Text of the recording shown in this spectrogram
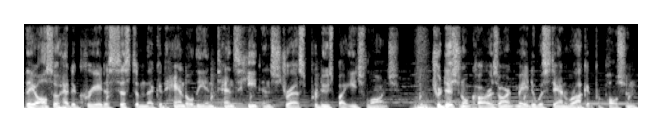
they also had to create a system that could handle the intense heat and stress produced by each launch. Traditional cars aren't made to withstand rocket propulsion,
